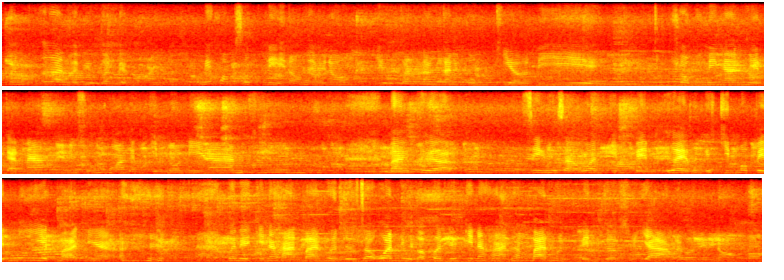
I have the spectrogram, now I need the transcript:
เพื่อนแบบอยู่กันแบบมีความสุขดีเนาะให้พี่น้องอยู่กันรักกันกลมเกลียวดีช่วงมีงานเหตุกันนั่งซุ้มหัวกันกินโน่นนี่นั่นบางเทื่อสิ่งที่สาวอ้วนกินเป็นเอื้อยเพิ่นก็กินบ่เป็นยีบบาทเนี่ยเพิ่นได้กินอาหารบ้านเพิ่นจนสาวอ้วนอยู่กับเพิ่นได้กินอาหารทั้งบ้านเพิ่นเป็นเกือบสุดอย่างเลยพ่อแม่พี่น้องเนาะ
